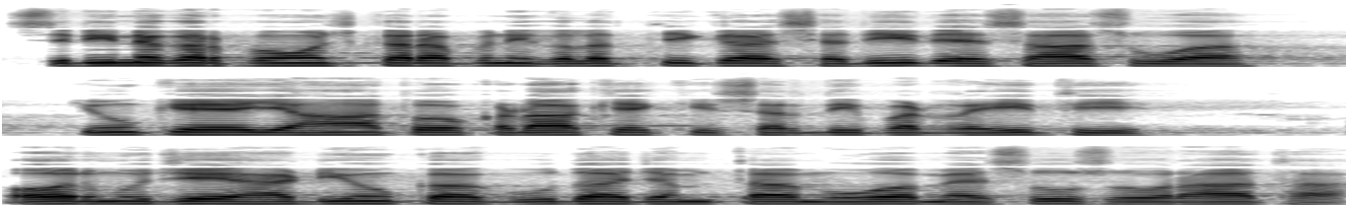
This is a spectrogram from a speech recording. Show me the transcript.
سری نگر پہنچ کر اپنی غلطی کا شدید احساس ہوا، کیونکہ یہاں تو کڑاکے کی سردی پڑ رہی تھی۔ اور مجھے ہڈیوں کا گودا جمتا ہوا محسوس ہو رہا تھا۔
